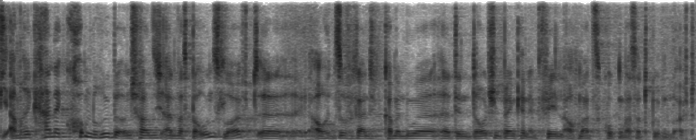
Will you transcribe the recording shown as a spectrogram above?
die Amerikaner kommen rüber und schauen sich an, was bei uns läuft. auch insofern insofern kann man nur äh, den deutschen Bankern empfehlen, auch mal zu gucken, was da drüben läuft.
